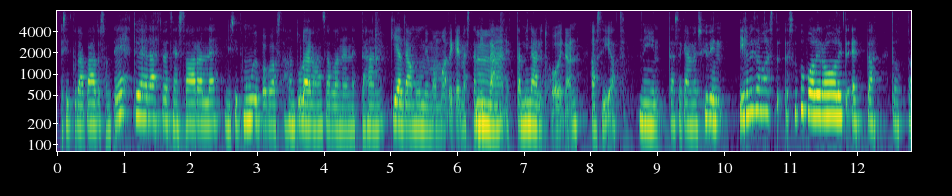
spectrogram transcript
sitten kun tämä päätös on tehty ja he lähtevät sinne saarelle, niin sitten muumipapastahan tulee vähän sellainen, että hän kieltää muumimammaa tekemästä mm. mitään, että minä nyt hoidan asiat. Niin tässä käy myös hyvin ilmi sellaiset sukupuoliroolit, että tota,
